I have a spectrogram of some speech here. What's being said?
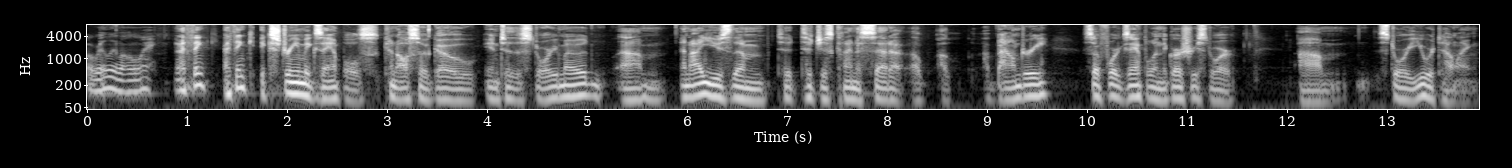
a really long way. I think I think extreme examples can also go into the story mode, um, and I use them to to just kind of set a, a, a boundary. So, for example, in the grocery store um, story you were telling,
